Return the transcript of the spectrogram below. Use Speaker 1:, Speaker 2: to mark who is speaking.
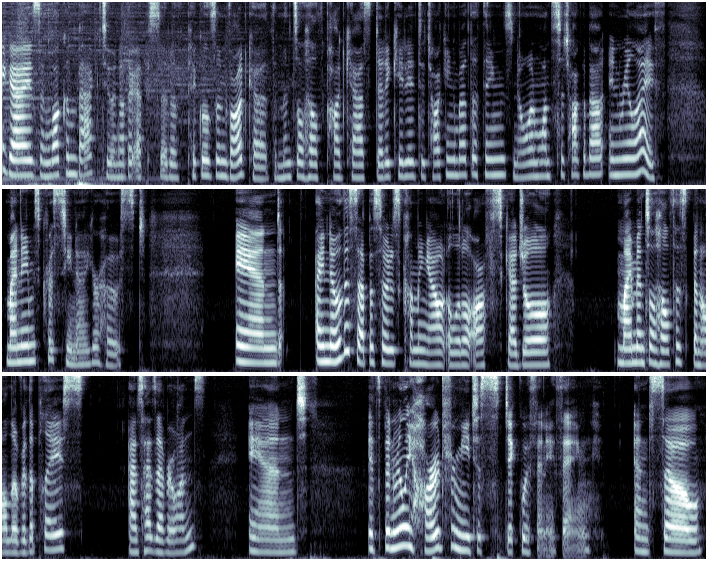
Speaker 1: Hey guys, and welcome back to another episode of Pickles and Vodka, the mental health podcast dedicated to talking about the things no one wants to talk about in real life. My name is Christina, your host. And I know this episode is coming out a little off schedule. My mental health has been all over the place, as has everyone's. And it's been really hard for me to stick with anything. And so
